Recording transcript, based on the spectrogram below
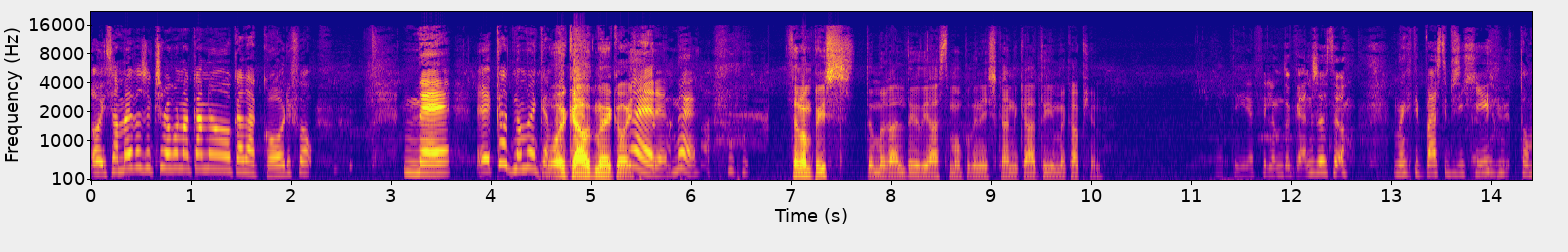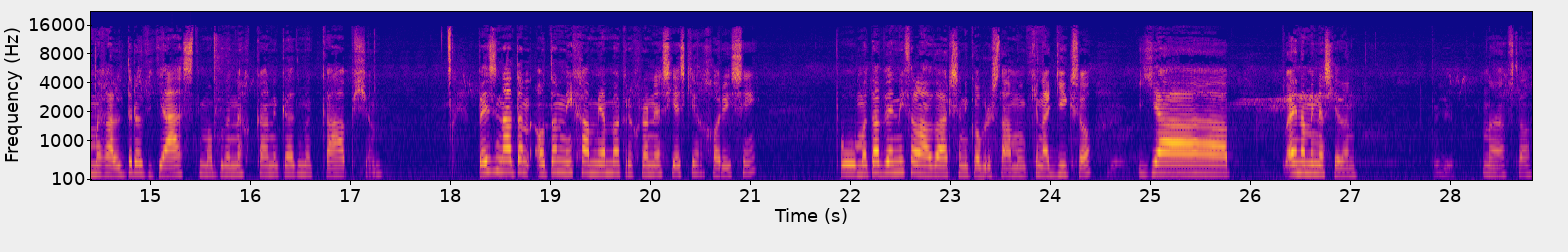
Όχι, θα με έβαζε, ξέρω εγώ, να κάνω κατακόρυφο. Ναι, ε, κάτι να με έκανε. Workout με κόγια. Ναι, ρε, ναι. Θέλω να πεις το μεγαλύτερο διάστημα που δεν έχεις κάνει κάτι με κάποιον. Γιατί ρε φίλε μου το κάνεις αυτό. Με χτυπάς την ψυχή. το μεγαλύτερο διάστημα που δεν έχω κάνει κάτι με κάποιον. Παίζει να ήταν όταν είχα μια μακροχρόνια σχέση και είχα χωρίσει. Που μετά δεν ήθελα να δω αρσενικό μπροστά μου και να αγγίξω. Για ένα μήνα σχεδόν. Ναι, αυτό.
